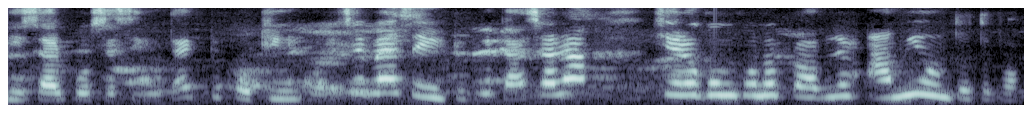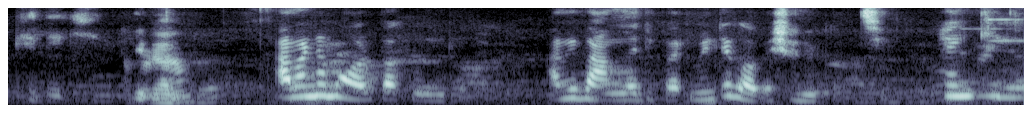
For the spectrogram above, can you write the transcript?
ভিসার প্রসেসিংটা একটু কঠিন করেছে। ব্যাস এইটুকুই। তাছাড়া সেরকম কোনো প্রবলেম আমি অন্তত পক্ষে দেখি আমার নাম অর্পা কুন্ডু আমি বাংলা ডিপার্টমেন্টে গবেষণা করছি। থ্যাংক ইউ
